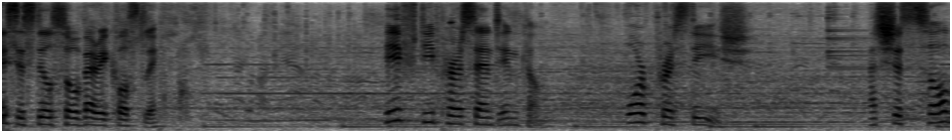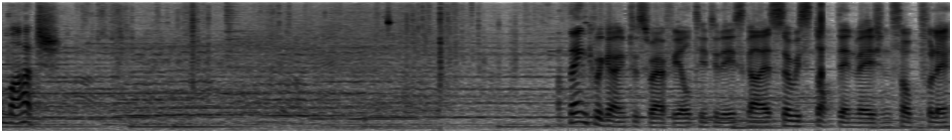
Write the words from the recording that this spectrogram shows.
This is still so very costly. 50% income. Or prestige. That's just so much. I think we're going to swear fealty to these guys, so we stop the invasions, hopefully.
